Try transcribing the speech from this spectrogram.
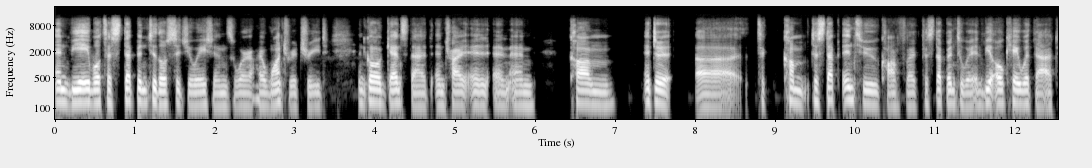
and be able to step into those situations where I want to retreat and go against that and try and and, and come into uh to come to step into conflict to step into it and be okay with that.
